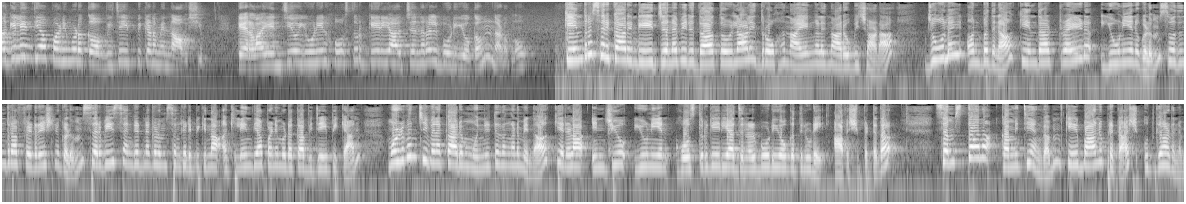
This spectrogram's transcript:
അഖിലേന്ത്യാ പണിമുടക്ക് വിജയിപ്പിക്കണമെന്ന ആവശ്യം. Kerala N G O union ഹോസ്ദുർഗേരിയ ജനറൽ ബോഡി യോഗം നടന്നു. കേന്ദ്ര സർക്കാരിന്റെ ജനവിരുദ്ധ തൊഴിലാളി ദ്രോഹ നയങ്ങളെന്നാരോപിച്ചാണ് ജൂലൈ ഒൻപതിന് കേന്ദ്ര ട്രേഡ് യൂണിയനുകളും സ്വതന്ത്ര ഫെഡറേഷനുകളും സർവീസ് സംഘടനകളും സംഘടിപ്പിക്കുന്ന അഖിലേന്ത്യാ പണിമുടക്ക് വിജയിപ്പിക്കാൻ മുഴുവൻ ജീവനക്കാരും മുന്നിട്ടിറങ്ങണമെന്ന് കേരള എൻ യൂണിയൻ ഹോസ്ദുർഗേരിയ ജനറൽ ബോഡി യോഗത്തിലൂടെ ആവശ്യപ്പെട്ടത്. സംസ്ഥാന കമ്മിറ്റി അംഗം കെ ഭാനുപ്രകാശ് ഉദ്ഘാടനം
